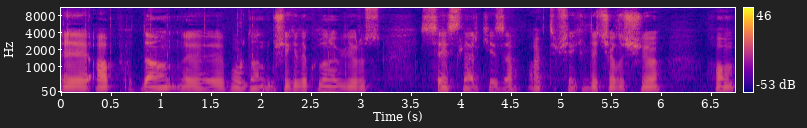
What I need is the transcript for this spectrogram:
e, up, down e, buradan bu şekilde kullanabiliyoruz. Sesler keza aktif şekilde çalışıyor. Home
